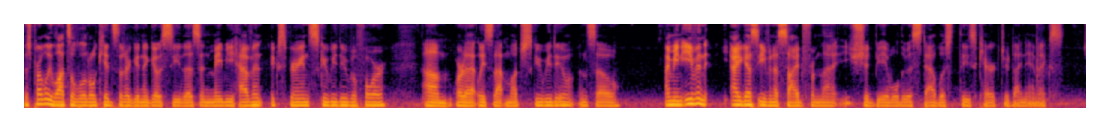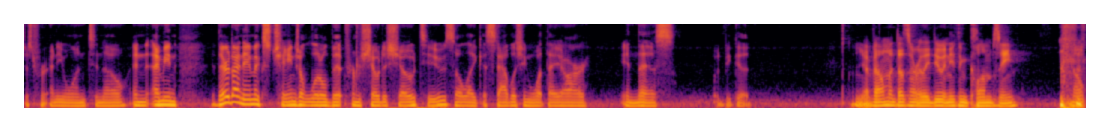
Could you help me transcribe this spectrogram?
there's probably lots of little kids that are going to go see this and maybe haven't experienced scooby-doo before um, or at least that much scooby-doo and so i mean even i guess even aside from that you should be able to establish these character dynamics just for anyone to know and i mean their dynamics change a little bit from show to show too so like establishing what they are in this would be good Yeah, Velma doesn't really do anything clumsy. Nope.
